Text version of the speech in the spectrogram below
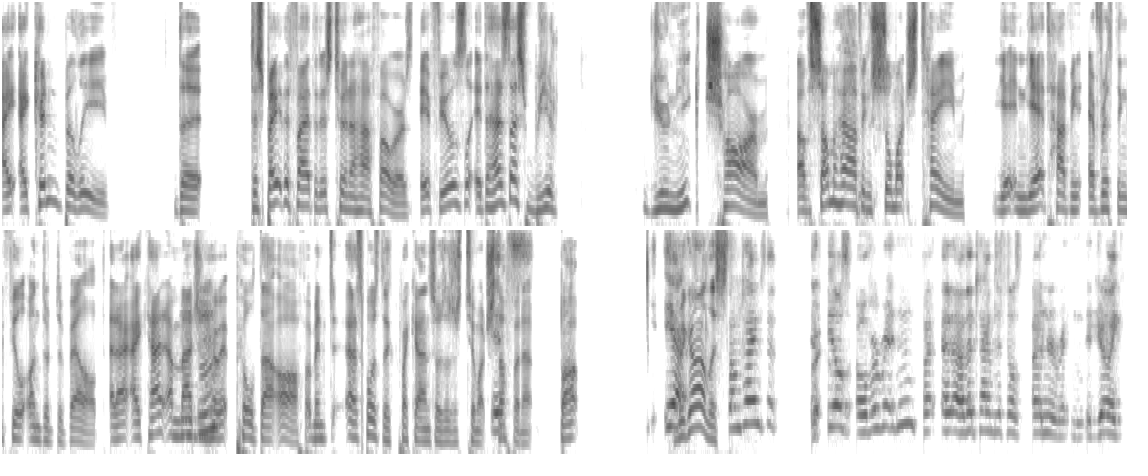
I, I couldn't believe that despite the fact that it's two and a half hours, it feels like it has this weird unique charm of somehow having so much time yet and yet having everything feel underdeveloped. And I, I can't imagine Mhm. how it pulled that off. I mean, I suppose the quick answer is there's just too much stuff in it. But yeah. regardless, Sometimes it, it feels overwritten, but at other times it feels underwritten. And you're like,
